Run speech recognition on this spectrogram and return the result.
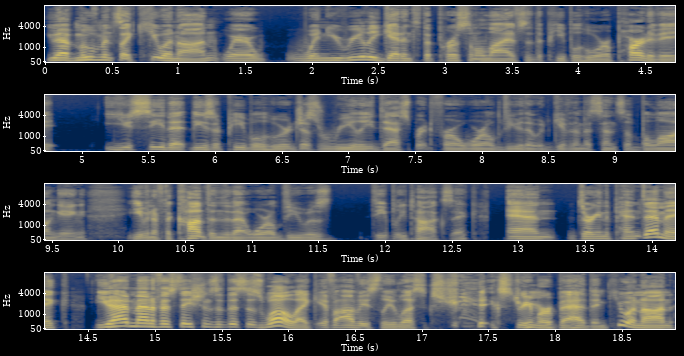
you have movements like QAnon, where when you really get into the personal lives of the people who are a part of it, you see that these are people who are just really desperate for a worldview that would give them a sense of belonging, even if the content of that worldview was deeply toxic. And during the pandemic, you had manifestations of this as well. Like, if obviously less extre- extreme or bad than QAnon,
